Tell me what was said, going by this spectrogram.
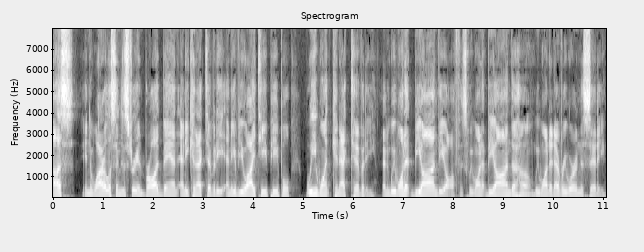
us in the wireless industry and broadband, any connectivity, any of you IT people, we want connectivity and we want it beyond the office. We want it beyond the home. We want it everywhere in the city.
